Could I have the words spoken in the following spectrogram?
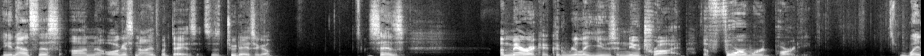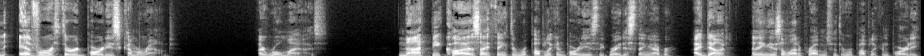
He announced this on uh, august 9th what day is it? This is two days ago. It says america could really use a new tribe the forward party whenever third parties come around, I roll my eyes. Not because I think the Republican Party is the greatest thing ever. I don't. I think there's a lot of problems with the Republican Party.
